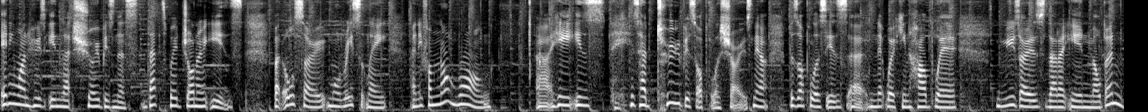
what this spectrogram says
Anyone who's in that show business, that's where Jono is. But also, more recently, and if I'm not wrong, uh, he is he's had two Bizopolis shows. Now, Bizopolis is a networking hub where musos that are in Melbourne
